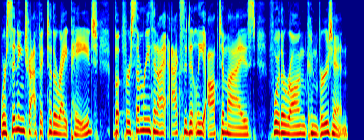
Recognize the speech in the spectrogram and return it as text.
we're sending traffic to the right page, but for some reason I accidentally optimized for the wrong conversion.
